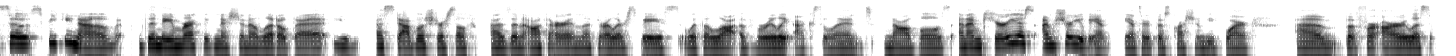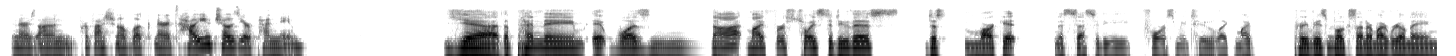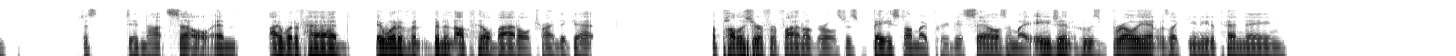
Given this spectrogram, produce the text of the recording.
So, speaking of the name recognition a little bit, you've established yourself as an author in the thriller space with a lot of really excellent novels. And I'm curious, I'm sure you've an- answered this question before, um, but for our listeners on professional book nerds, how you chose your pen name? Yeah, the pen name, it was not my first choice to do this, just market necessity forced me to. Like my previous mm-hmm. books under my real name just did not sell. And I would have had it would have been an uphill battle trying to get a publisher for Final Girls just based on my previous sales. And my agent, who's brilliant, was like, You need a pen name.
